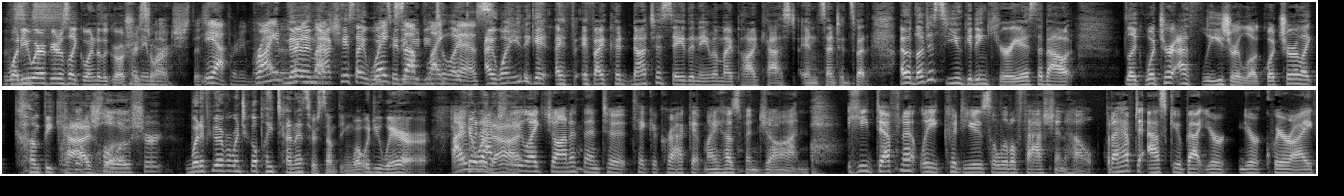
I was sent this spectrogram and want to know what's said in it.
what do you wear if you're just like going to the grocery Pretty store? much. This is Yeah, pretty much Brian. No, pretty in that case, I would say that you need like to like. this. I want you to get if if I could not to say the name of my podcast in sentence, but I would love to see you getting curious about like what's your athleisure look, what's your like comfy Like a cash polo look. shirt. What if you ever went to go play tennis or something? What would you wear? I, can't would wear actually that. like Jonathan to take a crack at my husband John. he definitely could use a little fashion help. But I have to ask you about your your queer eye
